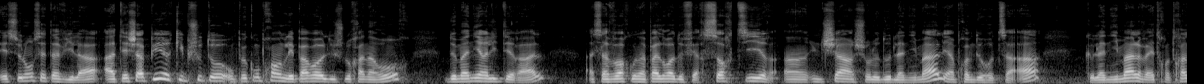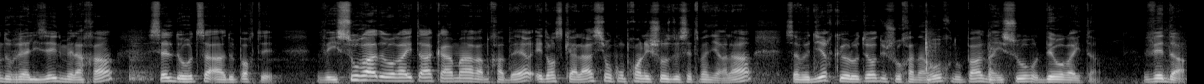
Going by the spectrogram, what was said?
et selon cet avis-là, ateshapir kipshuto, on peut comprendre les paroles du Shulchan Aruch de manière littérale, à savoir qu'on n'a pas le droit de faire sortir une charge sur le dos de l'animal, et un problème de hotsa'a, que l'animal va être en train de réaliser une melacha, celle de Hotsa'a, de porter. Veisura de Horaita Kamar Amchaber, et dans ce cas-là, si on comprend les choses de cette manière-là, ça veut dire que l'auteur du Shulchan Aruch nous parle d'un Isur de Horaita. Veda,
